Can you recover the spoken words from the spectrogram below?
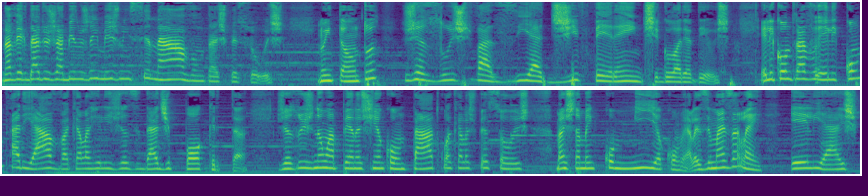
Na verdade, os rabinos nem mesmo ensinavam tais pessoas. No entanto, Jesus fazia diferente, glória a Deus. Ele, contrava, ele contrariava aquela religiosidade hipócrita. Jesus não apenas tinha contato com aquelas pessoas, mas também comia com elas. E mais além, ele as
